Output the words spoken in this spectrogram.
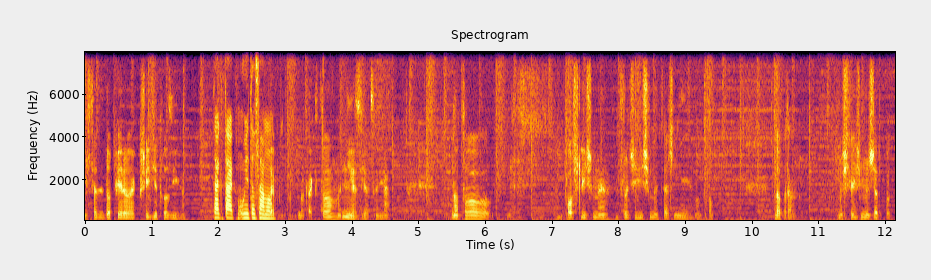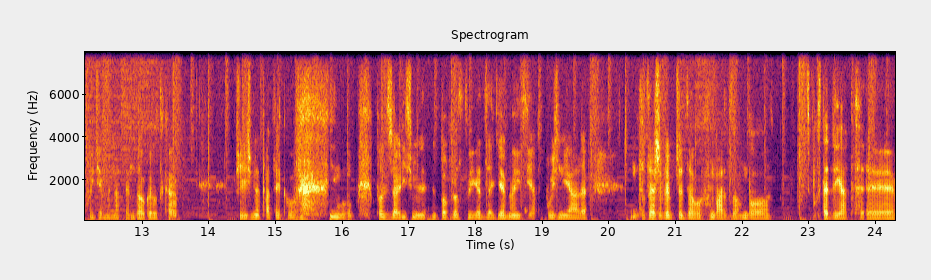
i wtedy dopiero jak przyjdzie, to zje. Tak, tak, mówię to samo. Tak, bo tak to nie jest jedzenie. No to poszliśmy, wróciliśmy, też nie je. No to dobra. Myśleliśmy, że pójdziemy na ten do ogródka. Wzięliśmy patyków i mu podgrzaliśmy po prostu jedzenie, no i zjadł później, ale to też wybrzydzał bardzo, bo wtedy jadł yy,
